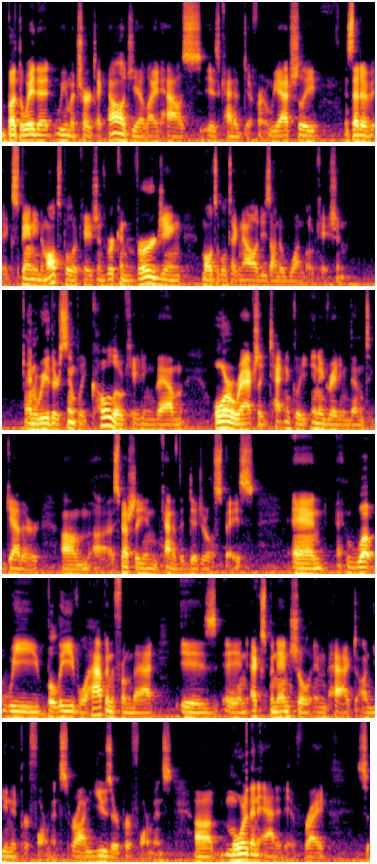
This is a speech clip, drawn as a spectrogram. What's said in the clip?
But the way that we mature technology at Lighthouse is kind of different. We actually instead of expanding to multiple locations, we're converging multiple technologies onto one location, and we're either simply co-locating them or we're actually technically integrating them together, um, uh, especially in kind of the digital space. And, and, what we believe will happen from that is an exponential impact on unit performance or on user performance, uh, more than additive, right? So,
